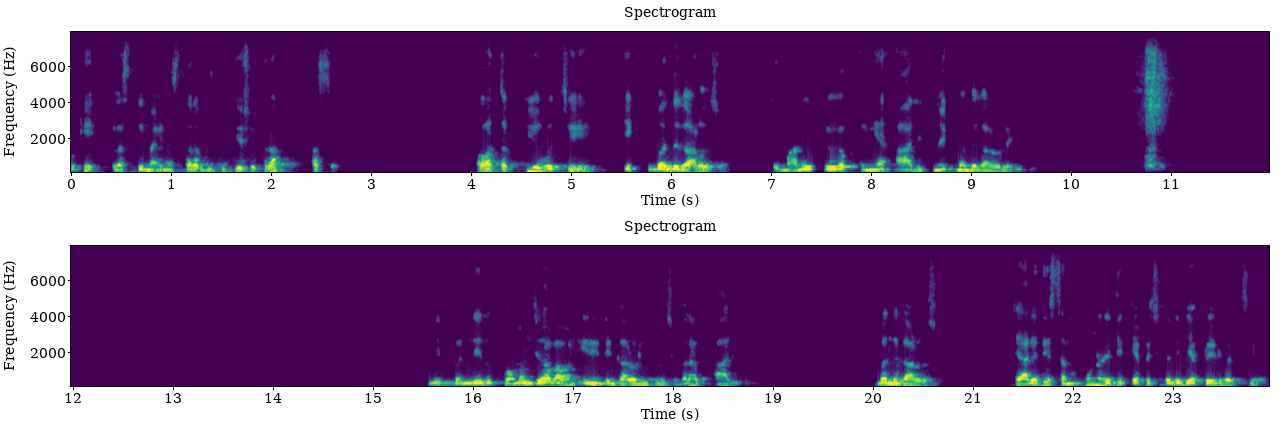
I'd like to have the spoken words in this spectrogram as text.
ઓકે પ્લસથી માઇનસ તરફ વિદ્યુતીય ક્ષેત્ર હશે. હવે તકતીઓ વચ્ચે એક બંધ ગાળો છે. તો માની લો અહીંયા આ રીતનો એક બંધ ગાળો લઈ લઈએ બંનેનો કોમન જવાબ આવે ને એ રીતે ગાળો લીધો છે. બરાબર? આ રીતે. બંધ ગાળો છે. જ્યારે તે સંપૂર્ણ રીતે કેપેસિટરની બે પ્લેટ વચ્ચે હોય,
